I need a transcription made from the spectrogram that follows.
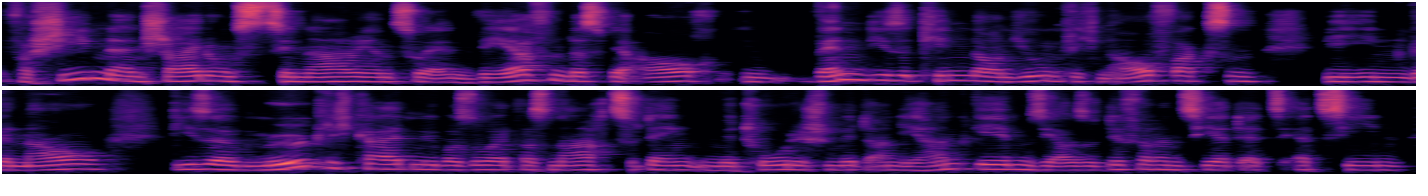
verschiedene Entscheidungsszenarien zu entwerfen, dass wir auch, wenn diese Kinder und Jugendlichen aufwachsen, wir ihnen genau diese Möglichkeiten, über so etwas nachzudenken, methodisch mit an die Hand geben, sie also differenziert erziehen,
